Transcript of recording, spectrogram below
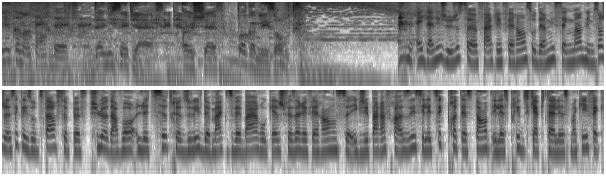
Le commentaire de Danny Saint-Pierre, un chef pas comme les autres. Hey Danny, je veux juste euh, faire référence au dernier segment de l'émission. Je sais que les auditeurs se peuvent plus là d'avoir le titre du livre de Max Weber auquel je faisais référence et que j'ai paraphrasé. C'est l'éthique protestante et l'esprit du capitalisme. Ok, fait que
